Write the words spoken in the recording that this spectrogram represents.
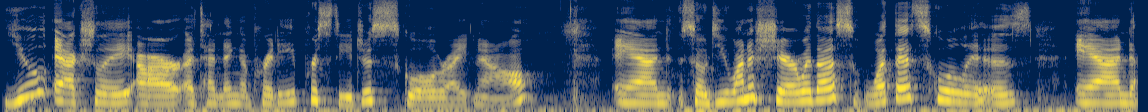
You actually are attending a pretty prestigious school right now. And so, do you want to share with us what that school is and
